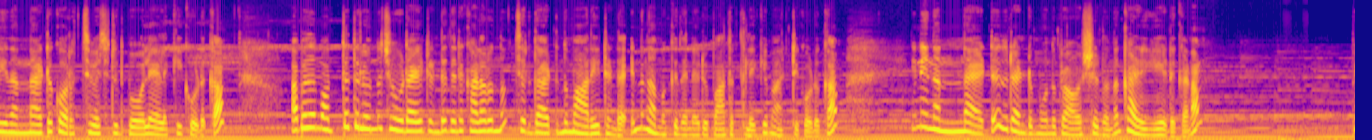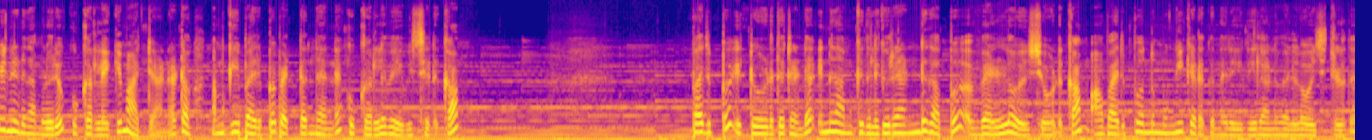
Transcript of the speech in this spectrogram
തീ നന്നായിട്ട് കുറച്ച് വെച്ചിട്ട് ഇതുപോലെ ഇളക്കി കൊടുക്കാം. അപ്പോൾ ഇത് മൊത്തത്തിലൊന്ന് ചൂടായിട്ടുണ്ട്. ഇതിന്റെ കളറൊന്നും ചെറുതായിട്ടൊന്ന് മാറിയിട്ടുണ്ട്. ഇനി നമുക്കിതിനെ ഒരു പാത്രത്തിലേക്ക് മാറ്റി കൊടുക്കാം. ഇനി നന്നായിട്ട് ഇത് രണ്ട് മൂന്ന് പ്രാവശ്യം ഇതൊന്ന് കഴുകിയെടുക്കണം. പിന്നീട് നമ്മളൊരു കുക്കറിലേക്ക് മാറ്റുകയാണ് കേട്ടോ. നമുക്ക് ഈ പരിപ്പ് പെട്ടെന്ന് തന്നെ കുക്കറിൽ വേവിച്ചെടുക്കാം. പരിപ്പ് ഇട്ട് കൊടുത്തിട്ടുണ്ട്. ഇനി നമുക്കിതിലേക്ക് ഒരു രണ്ട് കപ്പ് വെള്ളം ഒഴിച്ച് കൊടുക്കാം. ആ പരിപ്പ് ഒന്ന് മുങ്ങിക്കിടക്കുന്ന രീതിയിലാണ് വെള്ളം ഒഴിച്ചിട്ടുള്ളത്.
